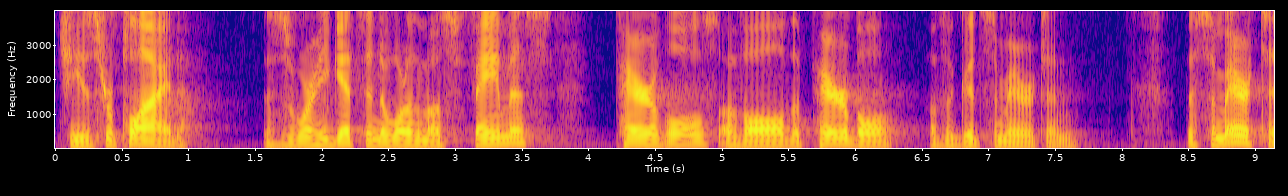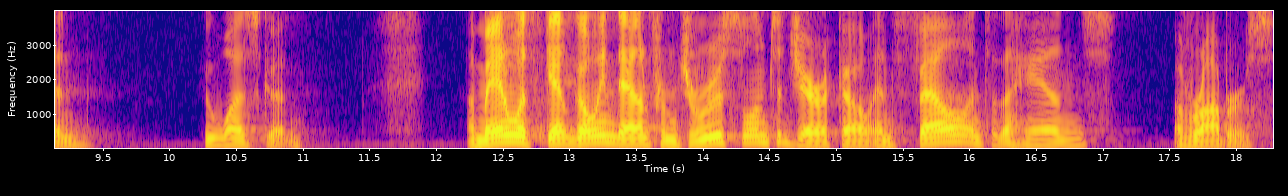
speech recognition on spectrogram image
Jesus replied, this is where he gets into one of the most famous parables of all the parable of the Good Samaritan. The Samaritan who was good. A man was going down from Jerusalem to Jericho and fell into the hands of robbers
